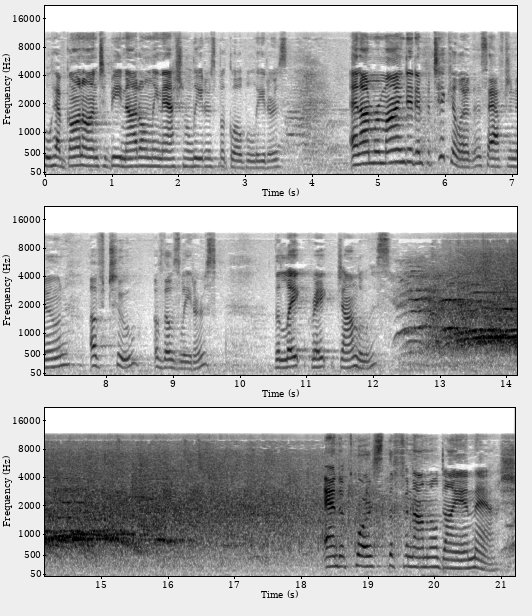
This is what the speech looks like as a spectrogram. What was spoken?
who have gone on to be not only national leaders but global leaders. And I'm reminded in particular this afternoon of two of those leaders, the late, great John Lewis. And of course, the phenomenal Diane Nash.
